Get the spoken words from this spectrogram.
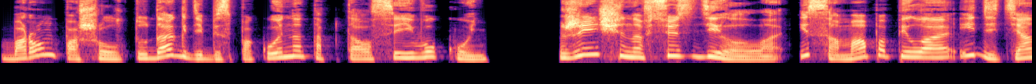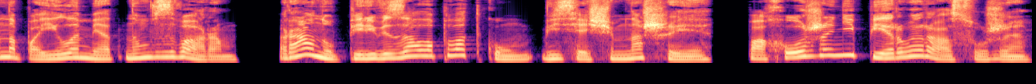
барон пошел туда, где беспокойно топтался его конь. Женщина все сделала, и сама попила, и дитя напоила мятным взваром. Рану перевязала платком, висящим на шее. Похоже, не первый раз уже.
